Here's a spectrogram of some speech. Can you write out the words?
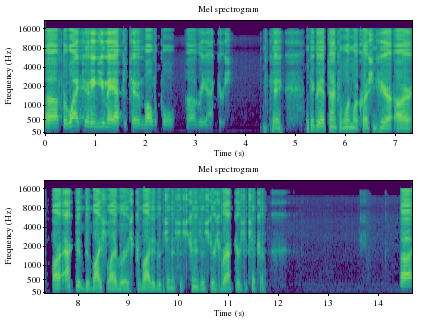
Uh, for wide tuning, you may have to tune multiple uh, reactors. Okay. I think we have time for one more question here. Are, are active device libraries provided with Genesys, transistors, reactors, etc.? Uh,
